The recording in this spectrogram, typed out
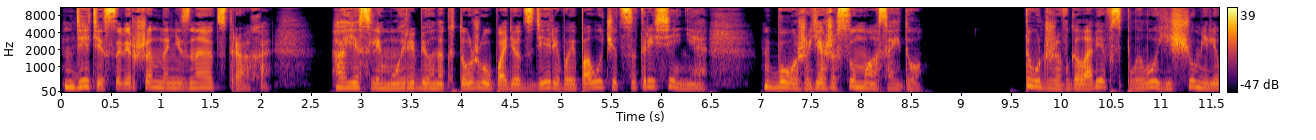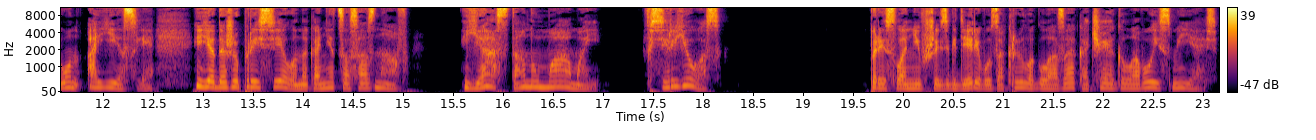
Дети совершенно не знают страха. А если мой ребенок тоже упадет с дерева и получит сотрясение? Боже, я же с ума сойду. Тут же в голове всплыло еще миллион «а если?» Я даже присела, наконец осознав. Я стану мамой. Всерьез. Прислонившись к дереву, закрыла глаза, качая головой и смеясь.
